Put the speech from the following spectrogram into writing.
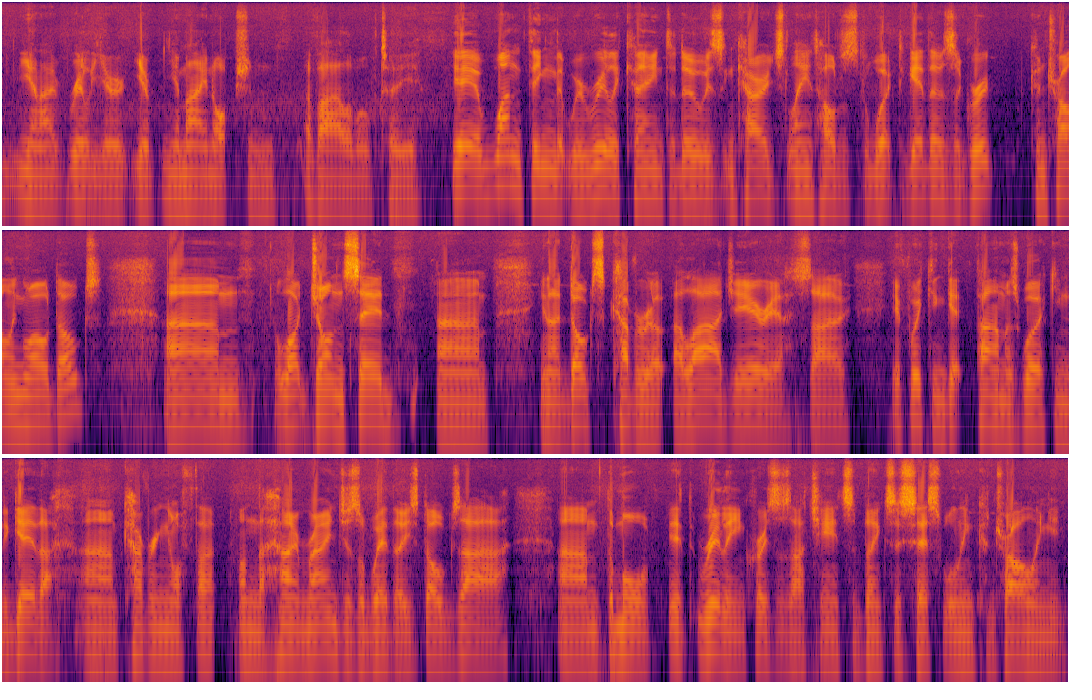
you know, really your, your, your main option available to you. Yeah, one thing that we're really keen to do is encourage landholders to work together as a group controlling wild dogs. Um, like John said, um, you know, dogs cover a, a, large area, so if we can get farmers working together, um, covering off the, on the home ranges of where these dogs are, um, the more it really increases our chance of being successful in controlling him.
